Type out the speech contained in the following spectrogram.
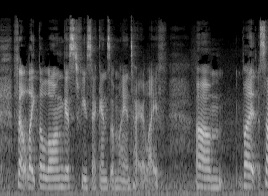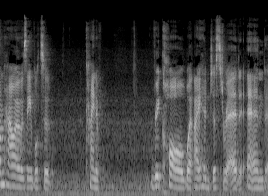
felt like the longest few seconds of my entire life. Um, but somehow I was able to kind of recall what I had just read, and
